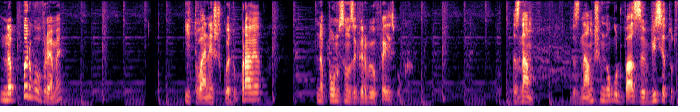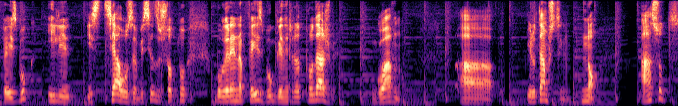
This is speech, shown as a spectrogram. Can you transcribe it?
На първо време, и това е нещо, което правя, напълно съм загърбил Фейсбук. Знам. Знам, че много от вас зависят от Фейсбук или изцяло зависят, защото благодарение на Фейсбук генерират продажби. Главно. А, и до там ще стигнем. Но, аз от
